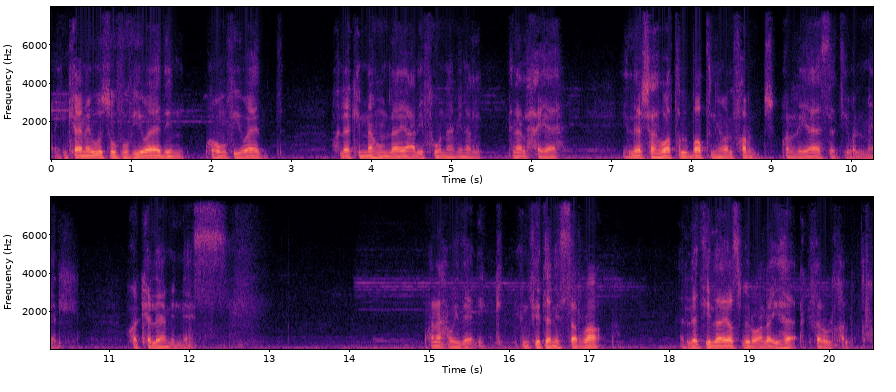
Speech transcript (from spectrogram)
وإن كان يوسف في واد وهم في واد ولكنهم لا يعرفون من من الحياة إلا شهوة البطن والفرج والرياسة والمال وكلام الناس. ونحو ذلك من فتن السراء التي لا يصبر عليها أكثر الخلق.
